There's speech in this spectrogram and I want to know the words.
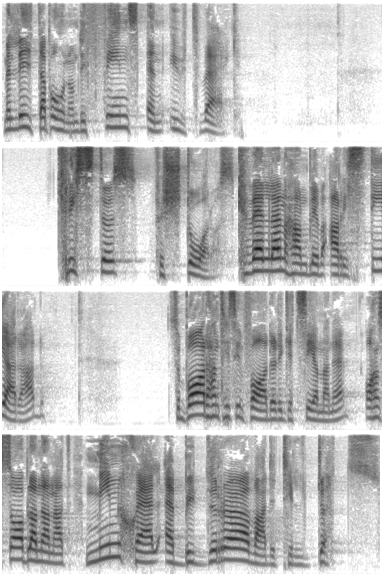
Men lita på honom, det finns en utväg. Kristus förstår oss. Kvällen han blev arresterad så bad han till sin fader i Getsemane och han sa bland annat min själ är bedrövad till döds.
